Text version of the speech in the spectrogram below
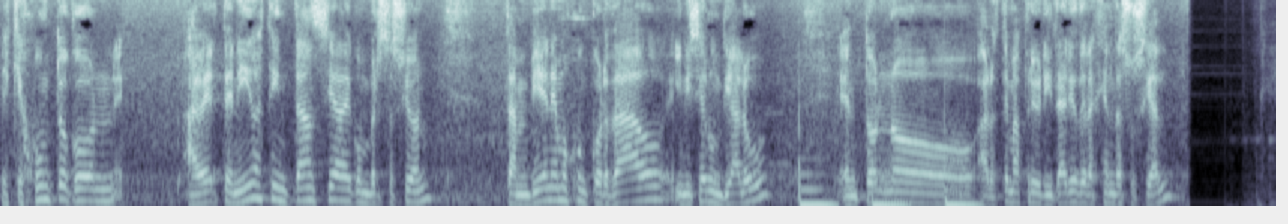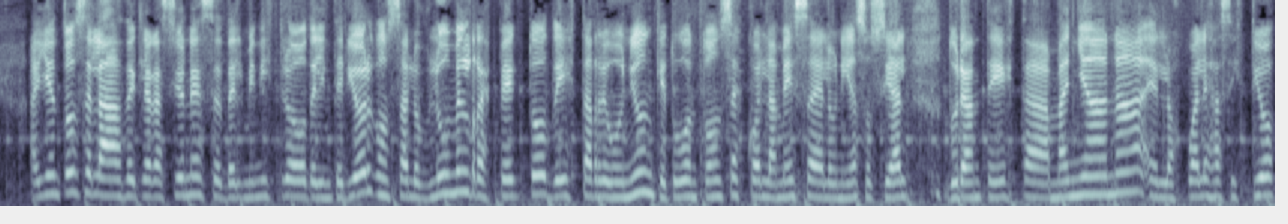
es que junto con haber tenido esta instancia de conversación, también hemos concordado iniciar un diálogo en torno a los temas prioritarios de la agenda social. Ahí entonces las declaraciones del ministro del Interior, Gonzalo Blumel, respecto de esta reunión que tuvo entonces con la mesa de la Unidad Social durante esta mañana, en los cuales asistió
